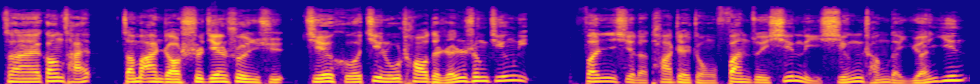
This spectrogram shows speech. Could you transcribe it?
在刚才，咱们按照时间顺序，结合靳如超的人生经历，分析了他这种犯罪心理形成的原因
